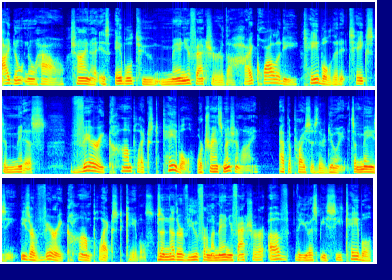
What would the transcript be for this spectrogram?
I don't know how China is able to manufacture the high quality cable that it takes to make this very complex cable or transmission line at the prices they're doing. It's amazing. These are very complex cables. There's another view from a manufacturer of the USB-C cable.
